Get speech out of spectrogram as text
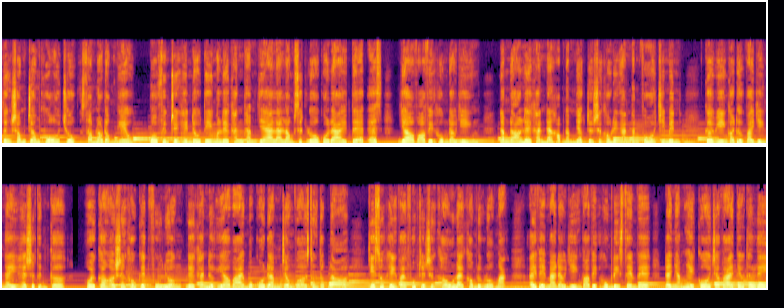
từng sống trong khu ổ chuột, xóm lao động nghèo. Bộ phim truyền hình đầu tiên mà Lê Khánh tham gia là Long Xích Lô của đài TFS do Võ Việt Hùng đạo diễn. Năm đó Lê Khánh đang học năm nhất trường sân khấu điện ảnh thành phố Hồ Chí Minh. Cơ duyên có được vai diễn này hết sức tình cờ. Hồi còn ở sân khấu kịch Phú Nhuận, Lê Khánh được giao vai một cô đầm trong vở Xuân Tóc Đỏ. Chỉ xuất hiện vài phút trên sân khấu lại không được lộ mặt. Ấy vậy mà đạo diễn Võ Việt Hùng đi xem về đã nhắm ngay cô cho vai Tiểu Thư Ly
